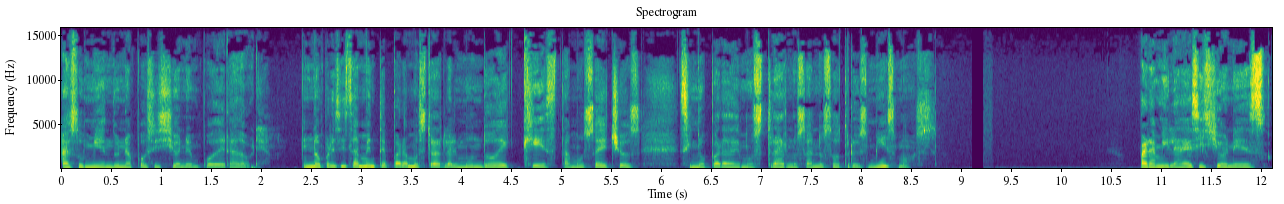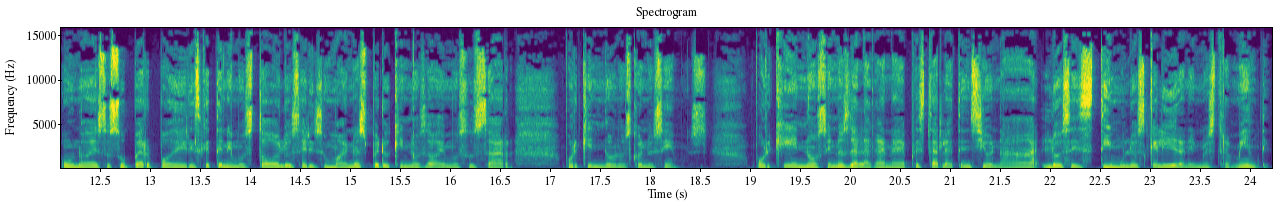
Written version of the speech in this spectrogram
asumiendo una posición empoderadora, no precisamente para mostrarle al mundo de qué estamos hechos, sino para demostrarnos a nosotros mismos. Para mí la decisión es uno de esos superpoderes que tenemos todos los seres humanos, pero que no sabemos usar porque no nos conocemos, porque no se nos da la gana de prestarle atención a los estímulos que lideran en nuestra mente.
